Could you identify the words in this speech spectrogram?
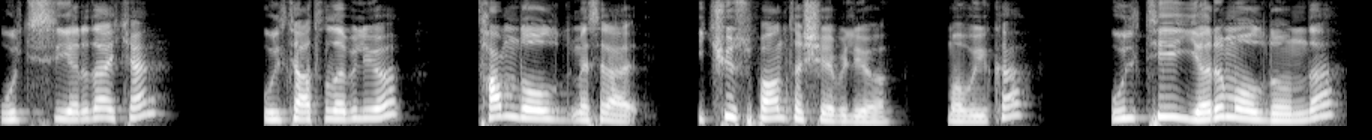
Ultisi yarıdayken ulti atılabiliyor. Tam doldu mesela 200 puan taşıyabiliyor Mavuika. Ulti yarım olduğunda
